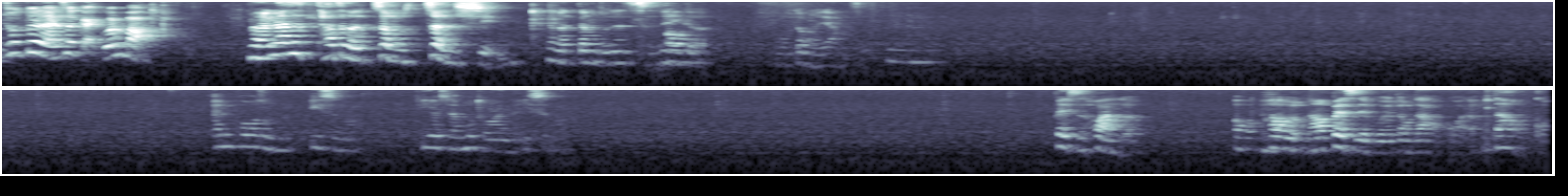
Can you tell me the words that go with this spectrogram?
你就对蓝色改观吧。没有，应该是它这个正正形，那个灯不是呈那个哦浮动的样子。嗯。M o 什么意思吗？一二三木头人的意思吗？贝斯换了，哦然后然后贝斯也不会动，大家好乖哦，大家好乖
